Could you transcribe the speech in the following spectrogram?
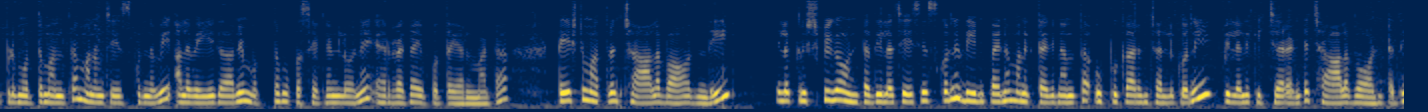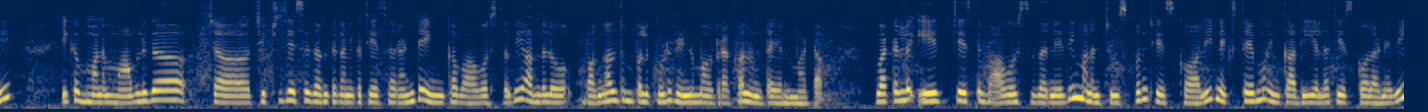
ఇప్పుడు మొత్తం అంతా మనం చేసుకున్నవి అలా వేయగానే మొత్తం ఒక సెకండ్లోనే ఎర్రగా అయిపోతాయి అన్నమాట టేస్ట్ మాత్రం చాలా బాగుంది. ఇలా క్రిస్పీగా ఉంటుంది. ఇలా చేసేసుకొని దీనిపైన మనకు తగినంత ఉప్పు కారం చల్లుకొని పిల్లలకి ఇచ్చారంటే చాలా బాగుంటుంది. ఇక మనం మామూలుగా చ చిప్స్ చేసేదంతా కనుక చేశారంటే ఇంకా బాగా వస్తుంది అందులో బంగాళదుంపలు కూడా రెండు మూడు రకాలు ఉంటాయి అన్నమాట వాటిల్లో ఏది చేస్తే బాగా వస్తుంది అనేది మనం చూసుకొని చేసుకోవాలి. నెక్స్ట్ టైం ఇంకా అది ఎలా చేసుకోవాలనేది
